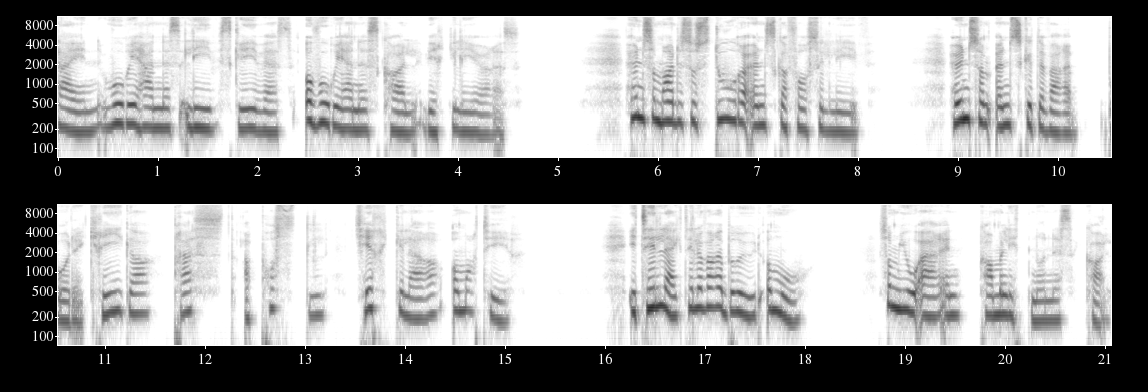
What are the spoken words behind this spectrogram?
tegn hvor i hennes liv skrives og hvor i hennes kall virkeliggjøres. Hun som hadde så store ønsker for sitt liv, hun som ønsket å være både kriger, prest, apostel, kirkelærer og martyr, i tillegg til å være brud og mor, som jo er en karmelittnonnes kall.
